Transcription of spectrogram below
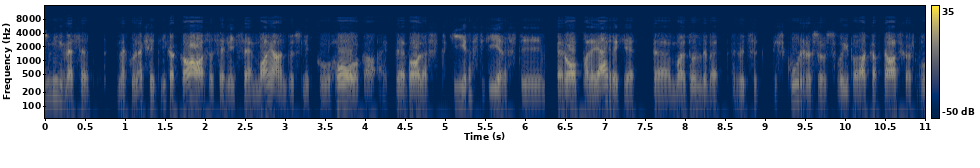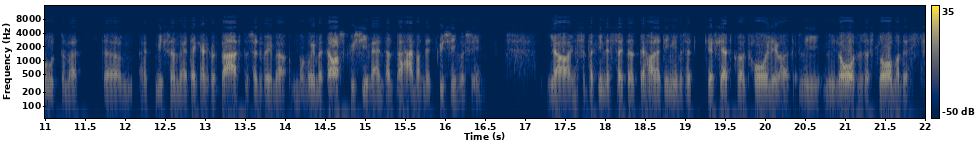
inimesed nagu läksid liiga kaasa sellise majandusliku hooga, et tõepoolest kiiresti-kiiresti Euroopale järgi, et äh, mulle tundub, et nüüd see diskursus võib-olla hakkab taaskord muutuma, et äh, et mis on meie tegelikult väärtused või me, või me taas küsime endalt vähemalt neid küsimusi. ja, ja seda kindlasti aitavad teha need inimesed, kes jätkuvalt hoolivad nii, nii loodusest, loomadest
